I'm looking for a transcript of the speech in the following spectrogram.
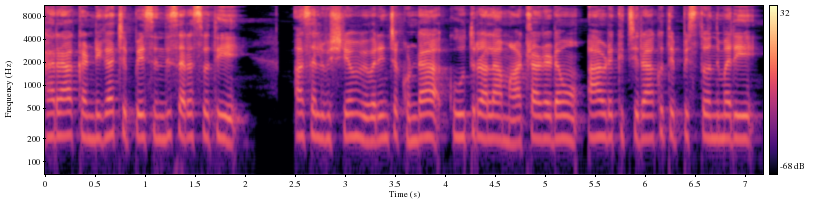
ఖరాఖండిగా చెప్పేసింది సరస్వతి. అసలు విషయం వివరించకుండా కూతురు అలా మాట్లాడడం ఆవిడకి చిరాకు తెప్పిస్తోంది మరి.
